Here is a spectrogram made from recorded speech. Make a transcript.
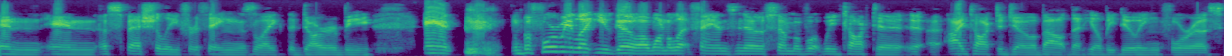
and and especially for things like the derby and before we let you go, I want to let fans know some of what we talked to. Uh, I talked to Joe about that he'll be doing for us.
